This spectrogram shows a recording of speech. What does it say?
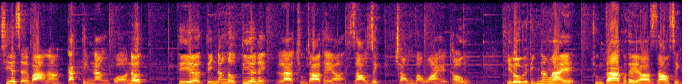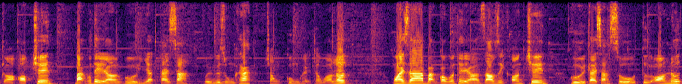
chia sẻ bạn là các tính năng của Alert. Thì tính năng đầu tiên ấy là chúng ta có thể giao dịch trong và ngoài hệ thống thì đối với tính năng này ấy, chúng ta có thể uh, giao dịch à, uh, off-chain, bạn có thể uh, gửi nhận tài sản với người dùng khác trong cùng hệ thống Alert. Ngoài ra bạn còn có thể uh, giao dịch on-chain, gửi tài sản số từ Alert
